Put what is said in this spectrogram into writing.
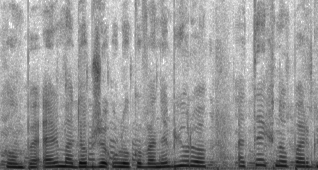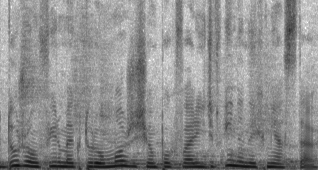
Home.pl ma dobrze ulokowane biuro, a Technopark dużą firmę, którą może się pochwalić w innych miastach.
